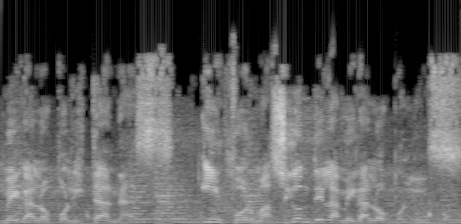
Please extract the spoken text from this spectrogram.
megalopolitanas. Información de la megalópolis.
